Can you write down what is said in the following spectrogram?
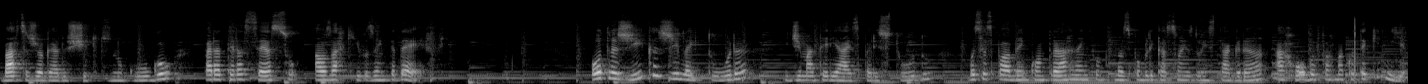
Basta jogar os títulos no Google para ter acesso aos arquivos em PDF. Outras dicas de leitura e de materiais para estudo vocês podem encontrar nas publicações do Instagram Farmacotecnia.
